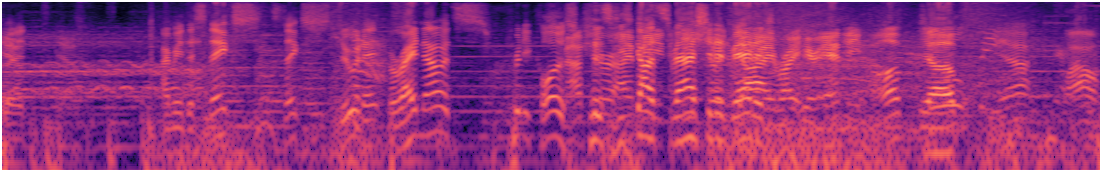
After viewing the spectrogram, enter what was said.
Yeah, But yeah. I mean, the snakes, snakes doing it. But right now, it's pretty close because Smasher, he's I got mean, smashing he's the guy advantage. right here, and the up tilt. Yeah, wow.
